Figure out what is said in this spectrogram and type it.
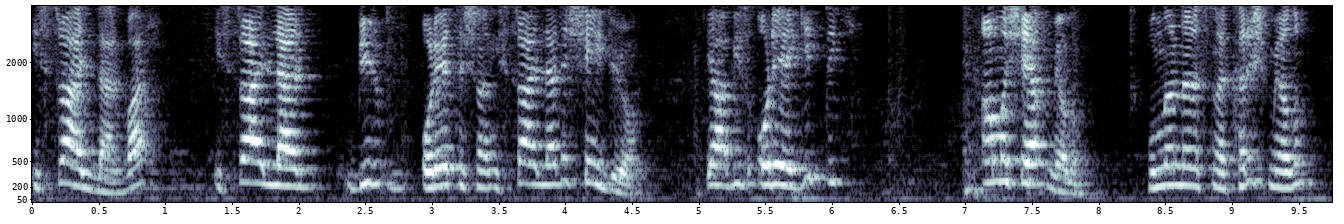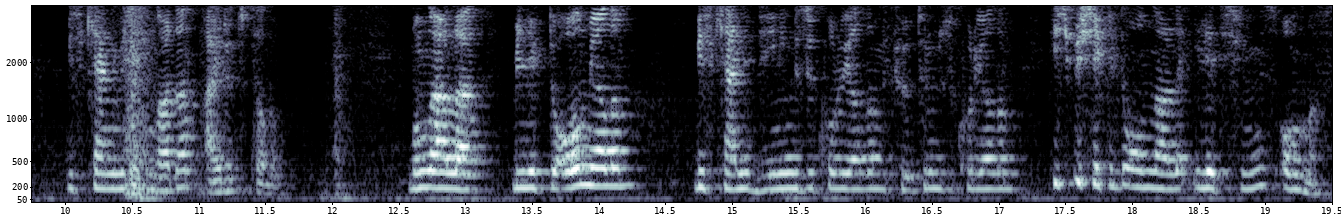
İsrailler var. İsrailler bir oraya taşınan İsrailler de şey diyor. Ya biz oraya gittik ama şey yapmayalım. Bunların arasına karışmayalım. Biz kendimizi bunlardan ayrı tutalım. Bunlarla birlikte olmayalım. Biz kendi dinimizi koruyalım, kültürümüzü koruyalım. Hiçbir şekilde onlarla iletişimimiz olmasın.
